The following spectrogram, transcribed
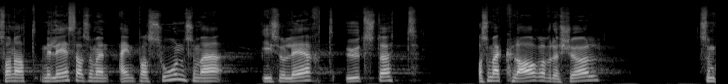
Sånn at Vi leser altså om en, en person som er isolert, utstøtt, og som er klar over det sjøl. Som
